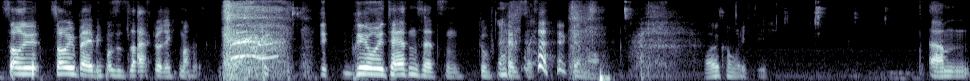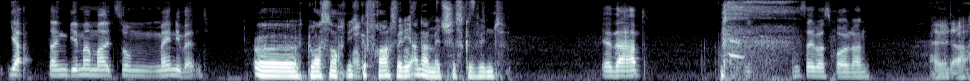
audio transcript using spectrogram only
sorry, sorry, Baby, ich muss jetzt Live-Bericht machen. Prioritäten setzen. Du kennst das. genau. Vollkommen richtig. Ähm, ja, dann gehen wir mal zum Main Event. Äh, du hast noch nicht gefragt, wer die anderen Matches gewinnt. Ja, da habt ihr selber spoilern. Alter.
